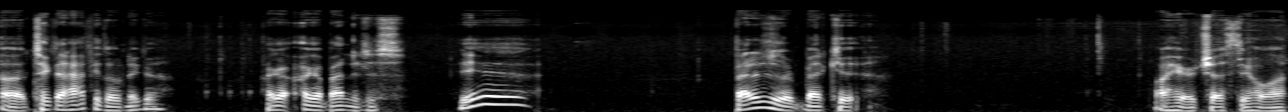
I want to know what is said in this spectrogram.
Uh, take that happy though, nigga. I got I got bandages. Yeah. Bandages or medkit? I hear a chesty, hold on.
